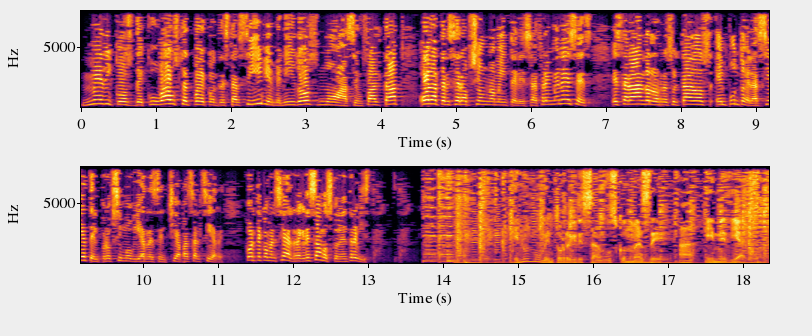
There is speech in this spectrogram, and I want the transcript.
médicos de Cuba. Usted puede contestar sí, bienvenidos, no hacen falta. O la tercera opción, no me interesa. Efraín Meneses estará dando los resultados en punto de las 7 el próximo viernes en Chiapas al cierre. Corte comercial, regresamos con la entrevista. En un momento regresamos con más de AM Diario.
